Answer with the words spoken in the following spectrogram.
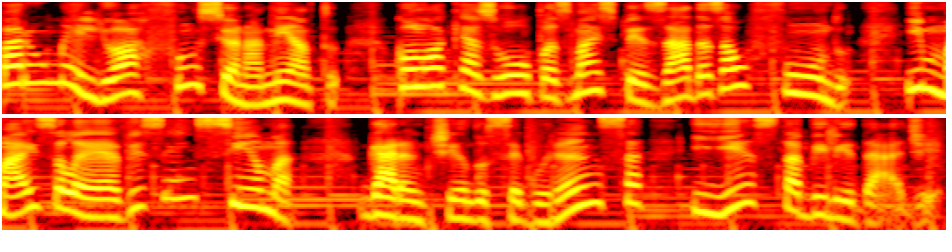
Para um melhor funcionamento, coloque as roupas mais pesadas ao fundo e mais leves em cima, garantindo segurança e estabilidade.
